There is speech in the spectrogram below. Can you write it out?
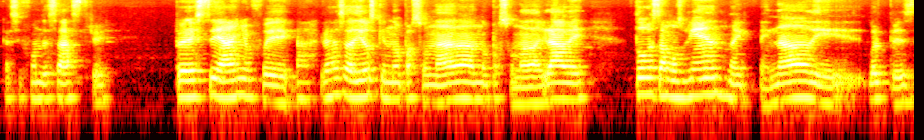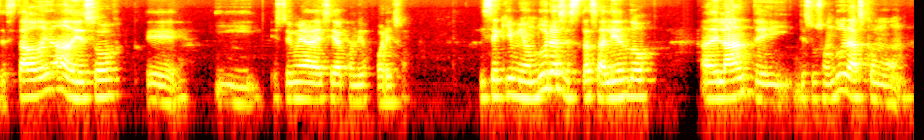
casi fue un desastre. Pero este año fue, ah, gracias a Dios que no pasó nada, no pasó nada grave, todos estamos bien, no hay, nada de golpes de Estado, no hay nada de eso. Eh, y estoy muy agradecida con Dios por eso. Y sé que mi Honduras está saliendo adelante y de sus Honduras como,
